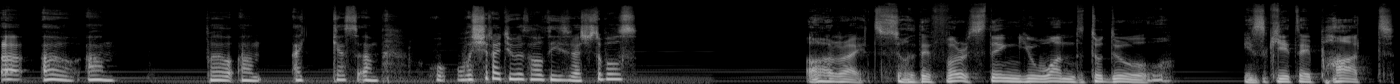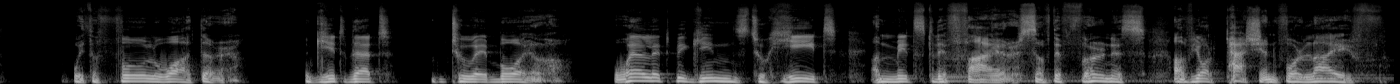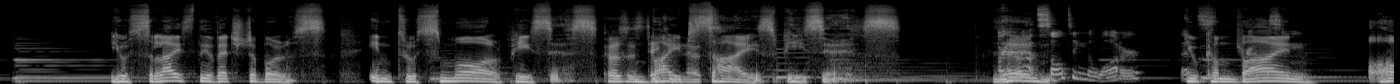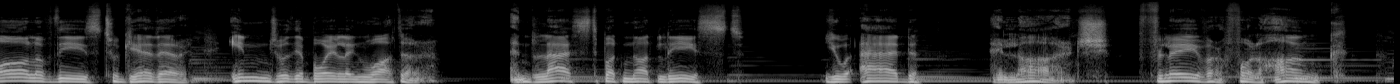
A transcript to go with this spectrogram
Uh oh. Um. Well. Um. I guess. Um. wh- What should I do with all these vegetables? All right, so the first thing you want to do is get a pot with full water. Get that to a boil. While it begins to heat amidst the fires of the furnace of your passion for life, you slice the vegetables into small pieces, Koz is bite notes. size pieces. Are you Then not salting the water? you That's combine all of these together into the boiling water. And last but not least, you add a large, flavorful hunk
